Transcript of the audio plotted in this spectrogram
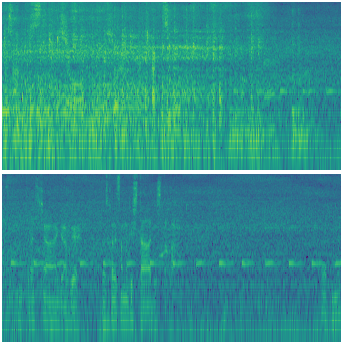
皆さん一生一生やな帰宅する本ですね。いってらっしゃいじゃなくてお疲れ様でしたでした。もう一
